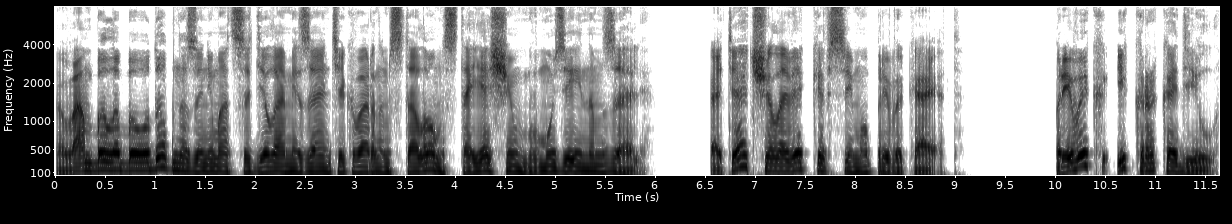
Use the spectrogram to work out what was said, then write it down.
Вам было бы удобно заниматься делами за антикварным столом, стоящим в музейном зале. Хотя человек ко всему привыкает. Привык и крокодил.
